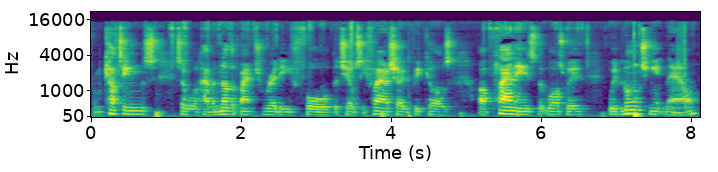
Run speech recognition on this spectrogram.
from cuttings, so we'll have another batch ready for the Chelsea Flower Show because our plan is that whilst we're we're launching it now,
